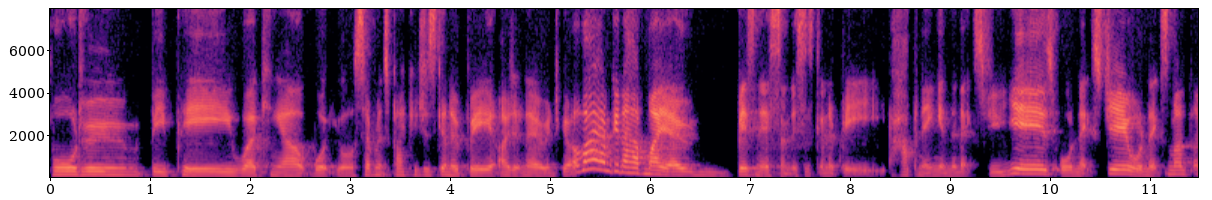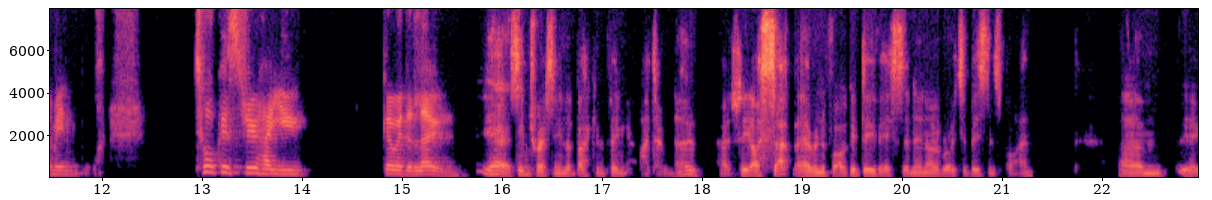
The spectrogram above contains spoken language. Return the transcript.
boardroom, BP, working out what your severance package is going to be. I don't know. And you go, oh, I am going to have my own business and this is going to be happening in the next few years or next year or next month. I mean, talk us through how you go it alone. Yeah, it's interesting. You look back and think, I don't know. Actually, I sat there and thought I could do this. And then I wrote a business plan. Um, you know,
